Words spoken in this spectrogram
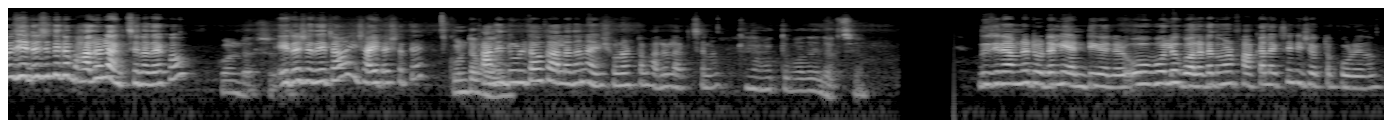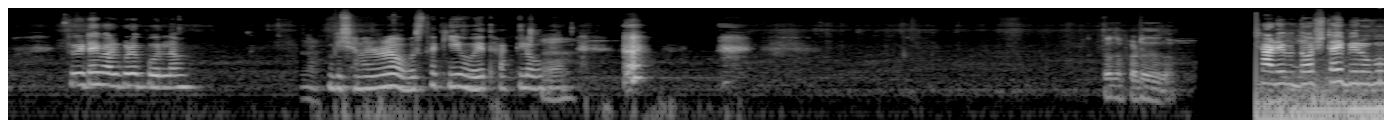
বলছি এটার সাথে এটা ভালো লাগছে না দেখো। কোনটা এটার সাথে এটা? এই শাড়িটার সাথে? কোনটা কানের দুলটাও তো আলাদা না? সোনারটা ভালো লাগছে না। না আমার তো ভালোই লাগছে। দুজনে আমরা টোটালি অ্যান্টি কালার ও বলল গলাটা তোমার ফাঁকা লাগছে কিছু একটা পরে নাও। তো এটাই বার করে পরলাম। বিছানার অবস্থা কি হয়ে থাকল? হ্যাঁ। ফটো সাড়ে দশটায় বেরোবো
